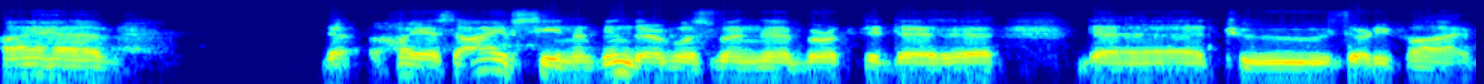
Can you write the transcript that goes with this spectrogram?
I have the highest I've seen and been there was when uh, Burke did the, the 235.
